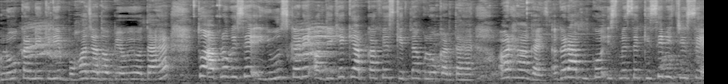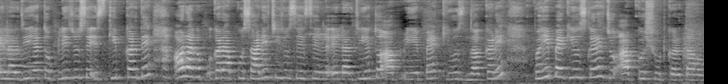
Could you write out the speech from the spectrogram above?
ग्लो करने के लिए बहुत ज़्यादा उपयोगी होता है। तो आप लोग इसे यूज़ करें और देखें कि आपका फेस कितना ग्लो करता है। और हाँ गाइज़ अगर आपको इसमें से किसी भी चीज़ से एलर्जी है तो प्लीज़ उसे स्किप कर दें। और अगर आपको सारी चीज़ों से इससे एलर्जी है तो आप ये पैक यूज़ ना करें। वही पैक यूज़ करें जो आपको शूट करता हो।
